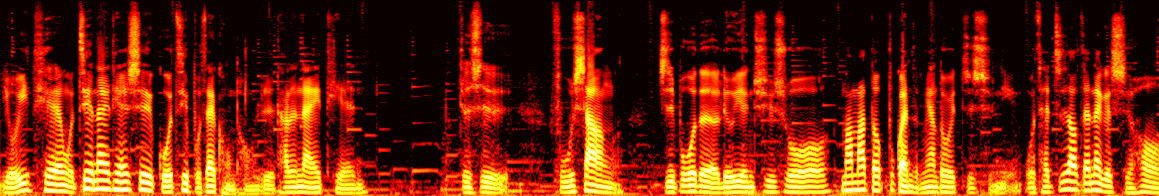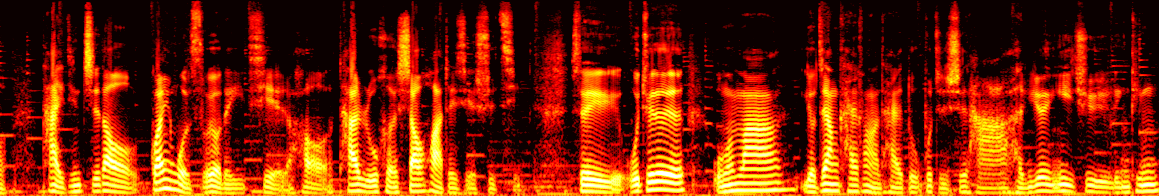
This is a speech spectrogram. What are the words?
有一天，我记得那一天是国际不再恐同日，她的那一天就是浮上。直播的留言区说：“妈妈都不管怎么样都会支持你。”我才知道，在那个时候，他已经知道关于我所有的一切，然后他如何消化这些事情。所以，我觉得我妈妈有这样开放的态度，不只是她很愿意去聆听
